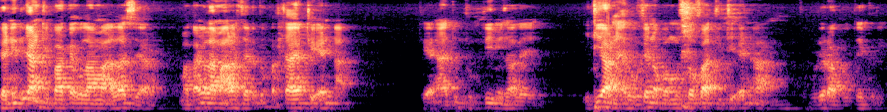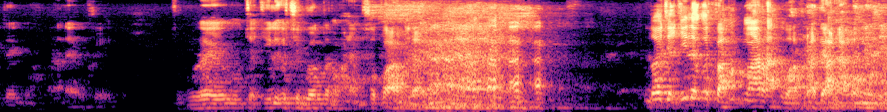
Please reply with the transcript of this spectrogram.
Dan itu yang dipakai ulama al azhar makanya ulama al azhar itu percaya DNA DNA itu bukti misalnya ini anak Rukin apa Mustafa di DNA boleh rambutnya keriting boleh cek cilik jenggotan anak Mustafa misalnya Lo cek cilik gue banget marah wah berarti anak ini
